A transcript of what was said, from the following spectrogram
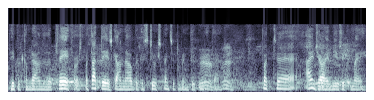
people come down and they play first, but that day is gone now because it's too expensive to bring people like that. But uh, I enjoy music. My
